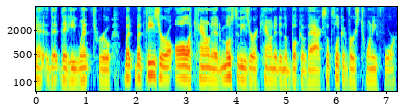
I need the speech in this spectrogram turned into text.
uh, that, that he went through, but, but these are all accounted, most of these are accounted in the book of Acts. Let's look at verse 24.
